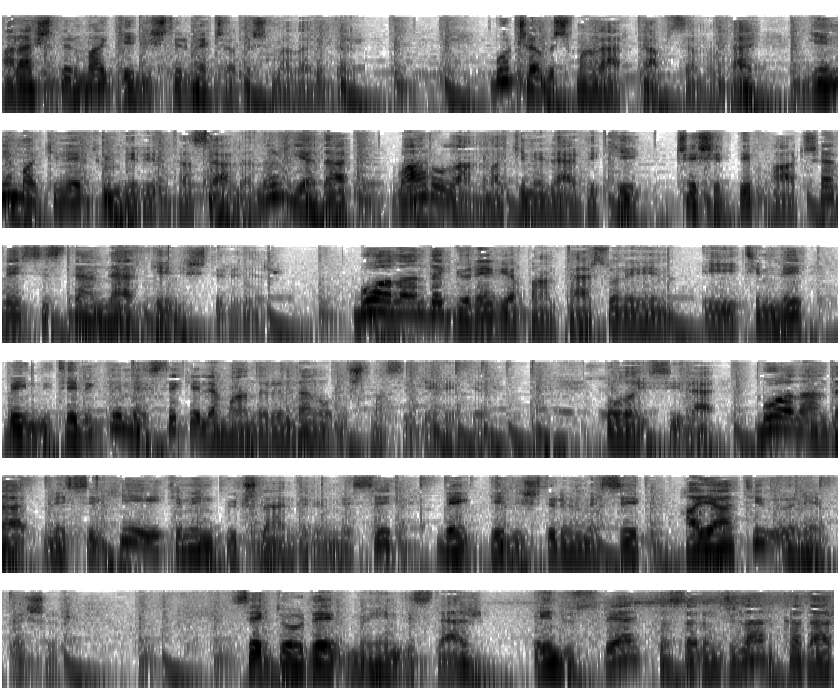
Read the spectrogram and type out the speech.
araştırma geliştirme çalışmalarıdır. Bu çalışmalar kapsamında yeni makine türleri tasarlanır ya da var olan makinelerdeki çeşitli parça ve sistemler geliştirilir. Bu alanda görev yapan personelin eğitimli ve nitelikli meslek elemanlarından oluşması gerekir. Dolayısıyla bu alanda mesleki eğitimin güçlendirilmesi ve geliştirilmesi hayati önem taşır. Sektörde mühendisler, endüstriyel tasarımcılar kadar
